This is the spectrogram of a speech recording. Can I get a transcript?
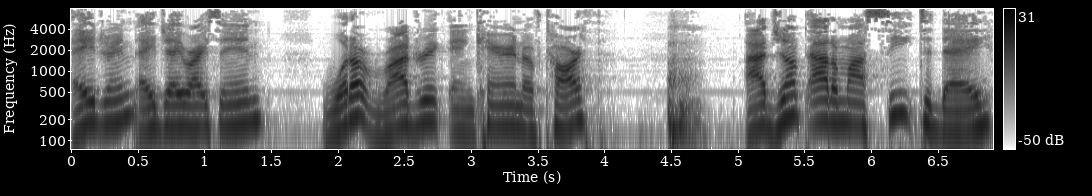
adrian aj writes in what up roderick and karen of tarth? I jumped out of my seat today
